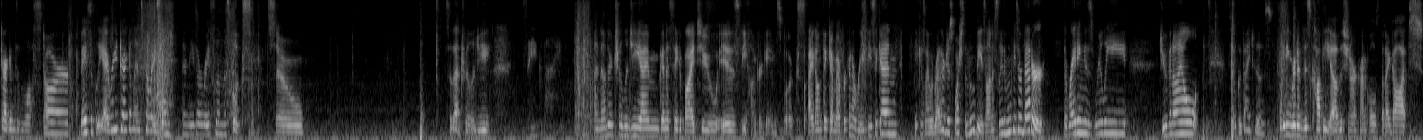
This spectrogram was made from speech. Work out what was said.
Dragons of the Lost Star. Basically, I read Dragonlance for Raistlin, and these are Raistlinless books. So, so that trilogy. Another trilogy I'm gonna say goodbye to is the Hunger Games books. I don't think I'm ever gonna read these again because I would rather just watch the movies, honestly. The movies are better. The writing is really juvenile. So goodbye to those. I'm getting rid of this copy of the Shannara Chronicles that I got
